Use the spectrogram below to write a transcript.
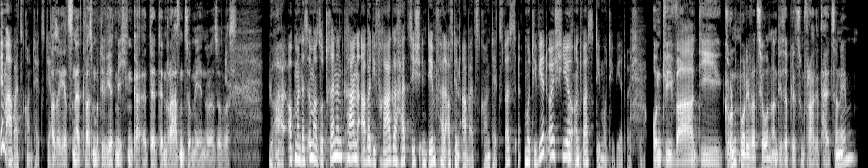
Im Arbeitskontext, ja. Also jetzt nicht, was motiviert mich, den Rasen zu mähen oder sowas. Ja, ob man das immer so trennen kann, aber die Frage hat sich in dem Fall auf den Arbeitskontext. Was motiviert euch hier mhm. und was demotiviert euch hier? Und wie war die Grundmotivation, an dieser Blitzumfrage teilzunehmen?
